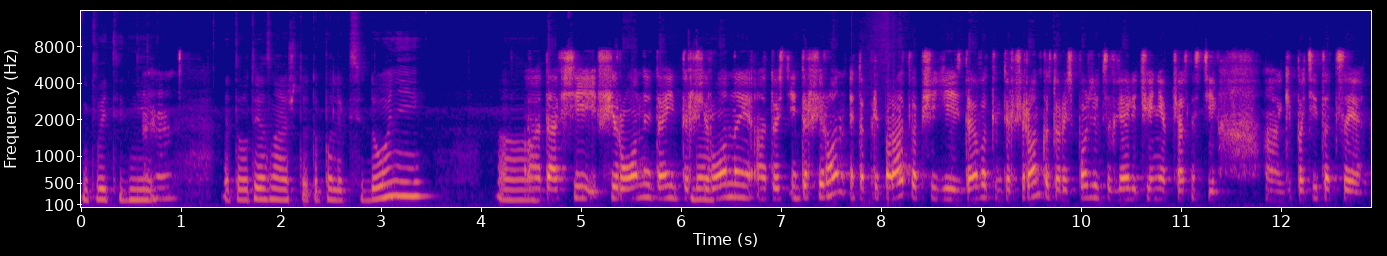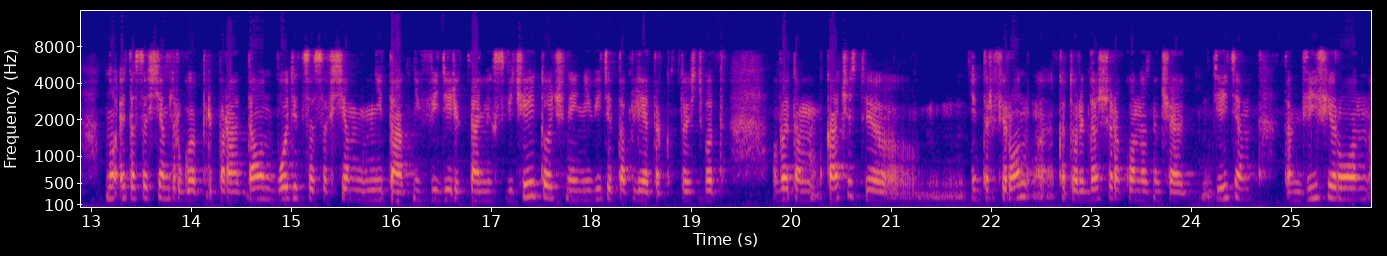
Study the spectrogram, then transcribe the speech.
вот в эти дни. Uh-huh. Это вот я знаю, что это поликсидоний, а, а, да, все фероны, да, интерфероны. Да. А, то есть интерферон это препарат вообще есть, да, вот интерферон, который используется для лечения, в частности, а, гепатита С. Но это совсем другой препарат, да, он вводится совсем не так, не в виде ректальных свечей точно и не в виде таблеток. То есть вот в этом качестве интерферон, который, да, широко назначают детям, там виферон,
